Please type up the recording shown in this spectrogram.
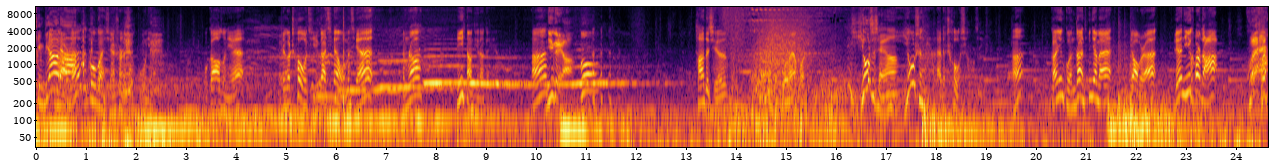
挺漂亮哪来的多管闲事的小姑娘？我告诉你，这个臭乞丐欠我们钱，怎么着？你想替他给呀？啊？你给啊？哦，他的钱我来还。你又是谁啊？你又是哪儿来的臭小子呀？啊！赶紧滚蛋，听见没？要不然连你一块打！滚！哎，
